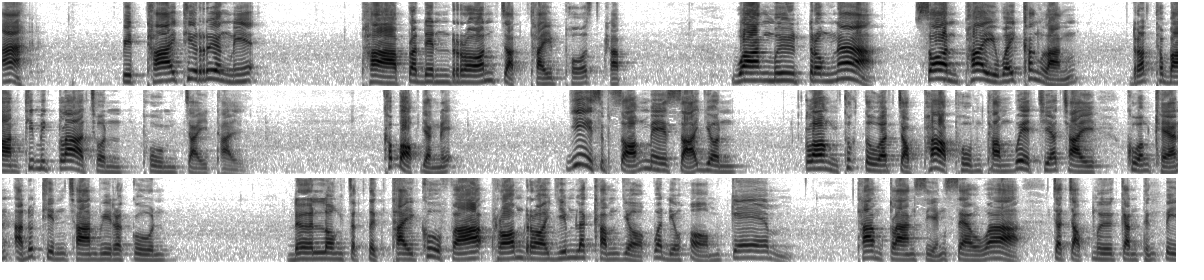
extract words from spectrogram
อะปิดท้ายที่เรื่องนี้ ผ่าประเด็นร้อนจากไทยโพสต์ครับ วางมือตรงหน้า ซ่อนไพ่ไว้ข้างหลัง รัฐบาลที่ไม่กล้าชนภูมิใจไทย เขาบอกอย่างนี้ 22 เมษายน กล้องทุกตัวจับภาพภูมิธรรมเวชเชียชัย ควงแขนอนุทินชาญวีรกูล เดินลงจากตึกไทยคู่ฟ้า พร้อมรอยยิ้มและคำหยอกว่าเดี๋ยวหอมแก้ม ท่ามกลางเสียงแซวว่าจะจับมือกันถึงปี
